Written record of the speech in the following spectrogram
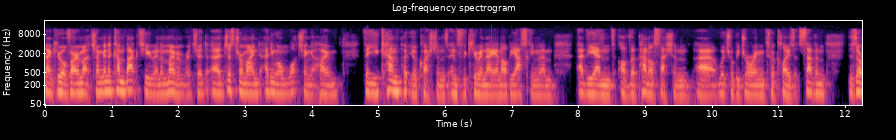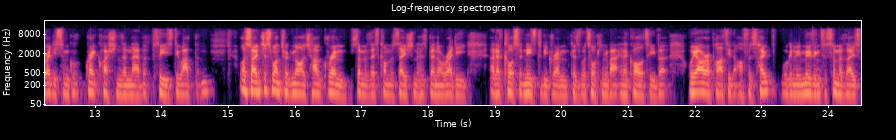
Thank you all very much. I'm going to come back to you in a moment, Richard. Uh, just to remind anyone watching at home that you can put your questions into the Q&A and I'll be asking them at the end of the panel session, uh, which will be drawing to a close at seven. There's already some great questions in there, but please do add them. Also, I just want to acknowledge how grim some of this conversation has been already. And of course, it needs to be grim because we're talking about inequality, but we are a party that offers hope. We're going to be moving to some of those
